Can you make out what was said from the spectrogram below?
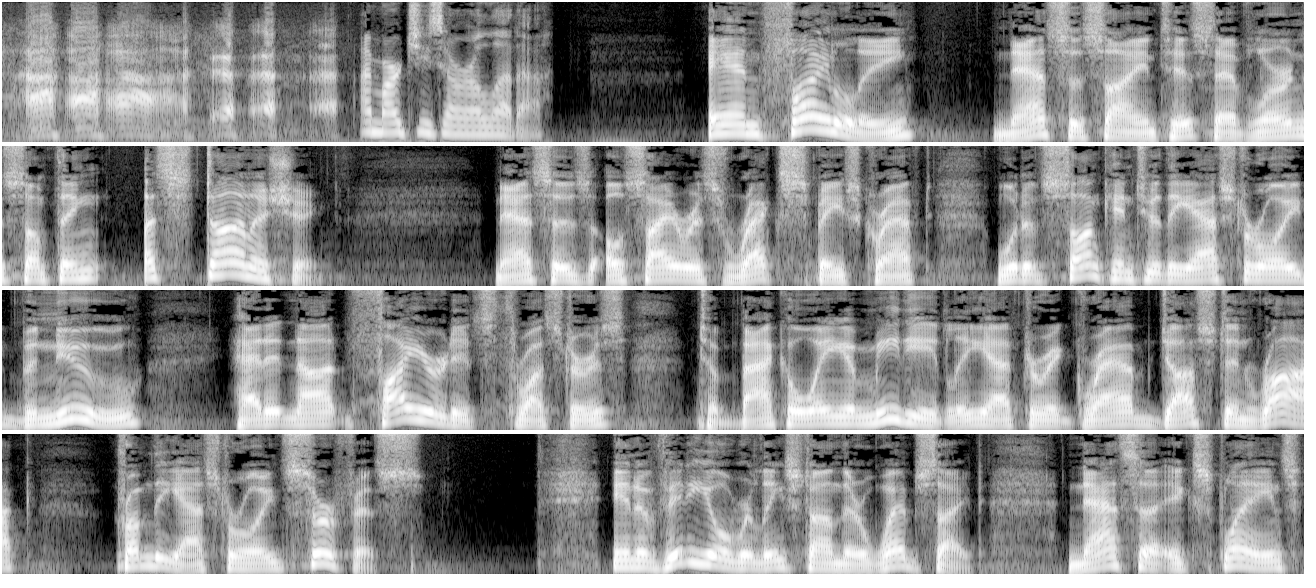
I'm Archie Zaraletta. And finally, NASA scientists have learned something astonishing. NASA's OSIRIS REx spacecraft would have sunk into the asteroid Bennu had it not fired its thrusters to back away immediately after it grabbed dust and rock from the asteroid's surface. In a video released on their website, NASA explains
